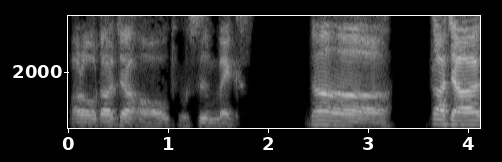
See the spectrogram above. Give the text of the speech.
Hello，大家好，我是 Max。那大家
